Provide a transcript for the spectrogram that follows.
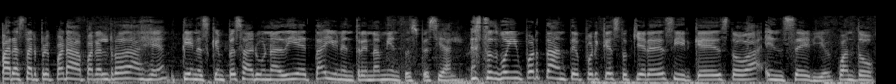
para estar preparada para el rodaje, tienes que empezar una dieta y un entrenamiento especial. Esto es muy importante porque esto quiere decir que esto va en serio. Cuando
